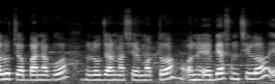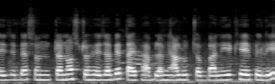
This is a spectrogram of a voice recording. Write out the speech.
আলুর চপ বানাবো রোজার মাসের মতো। অনেক বেসন ছিল, এই যে বেসনটা নষ্ট হয়ে যাবে, তাই ভাবলাম আমি আলুর চপ বানিয়ে খেয়ে ফেলি।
